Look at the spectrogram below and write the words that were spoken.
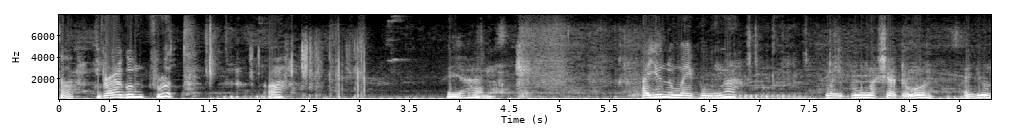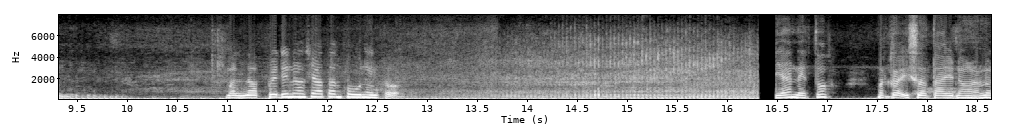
Ito, dragon fruit. Ah. Ayan. Ayun, oh, may bunga. May bunga siya doon. Ayun. Mala, pwede na siya tan kunin to. Yan, ito. Nakaisa tayo ng ano.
